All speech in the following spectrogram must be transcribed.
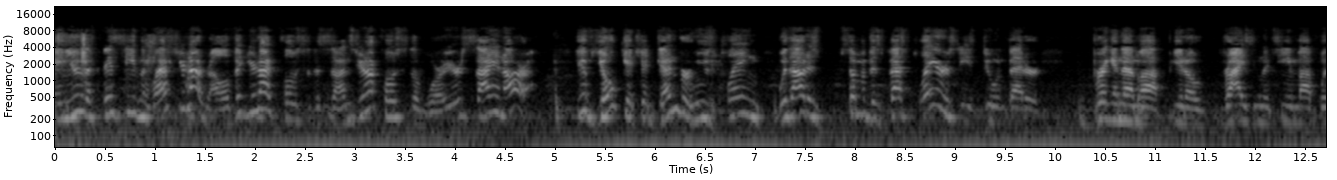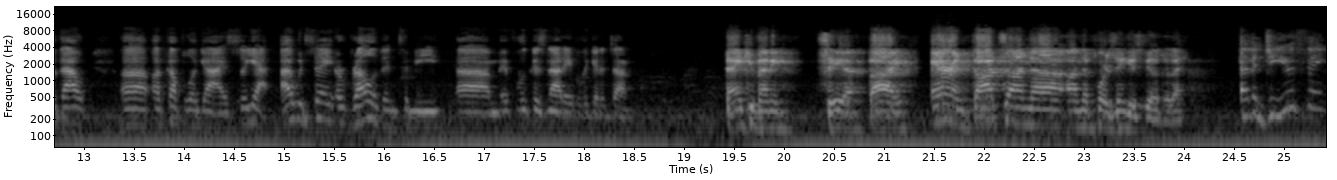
and you're the fifth seed in the West, you're not relevant. You're not close to the Suns. You're not close to the Warriors. Sayonara. You have Jokic at Denver, who's playing without his some of his best players. He's doing better, bringing them up. You know, rising the team up without uh, a couple of guys. So yeah, I would say irrelevant to me um, if Luka's not able to get it done. Thank you, Benny. See ya. Bye. Aaron, thoughts on uh, on the Porzingis deal today? Evan, do you think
